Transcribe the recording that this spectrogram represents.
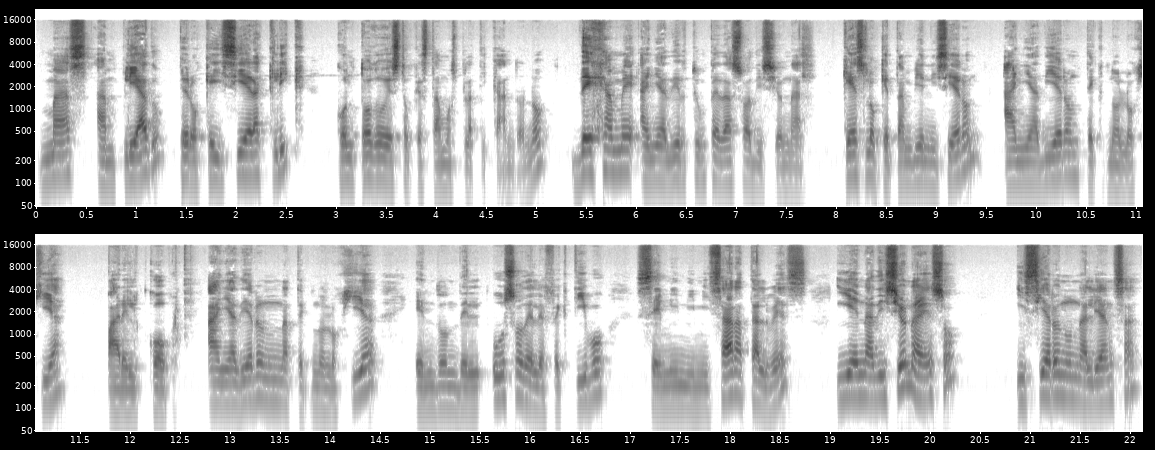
más ampliado, pero que hiciera clic con todo esto que estamos platicando, ¿no? Déjame añadirte un pedazo adicional. ¿Qué es lo que también hicieron? Añadieron tecnología para el cobro. Añadieron una tecnología en donde el uso del efectivo se minimizara tal vez, y en adición a eso, hicieron una alianza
